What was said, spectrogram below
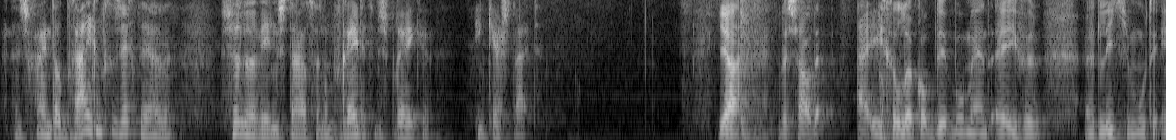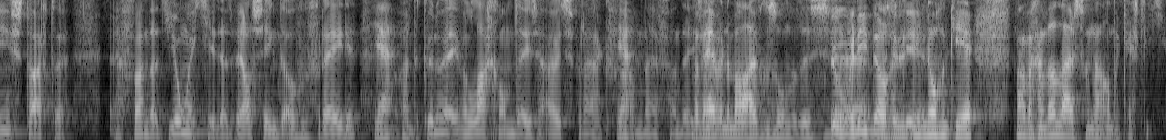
en hij schijnt dat dreigend gezegd te hebben, zullen we weer in staat zijn om vrede te bespreken in kersttijd. Ja, we zouden eigenlijk op dit moment even het liedje moeten instarten eh, van dat jongetje dat wel zingt over vrede. Ja. Want dan kunnen we even lachen om deze uitspraak van, Ja. eh, van deze... Maar we hebben hem al uitgezonden, dus Doen we eh, niet nog een keer. Niet nog een keer, maar we gaan wel luisteren naar een ander kerstliedje.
